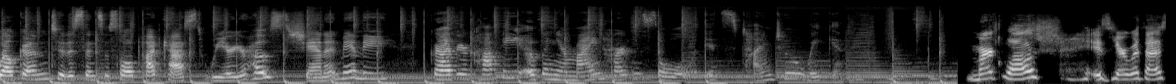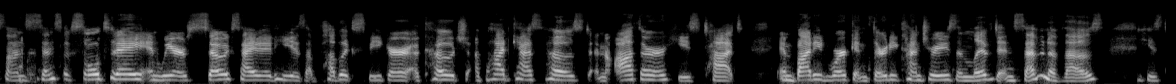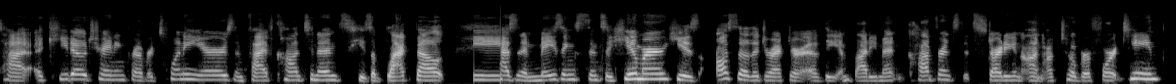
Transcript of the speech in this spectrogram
Welcome to the Sense of Soul podcast. We are your hosts, Shanna and Mandy. Grab your coffee, open your mind, heart, and soul. It's time to awaken. Mark Walsh is here with us on Sense of Soul today, and we are so excited. He is a public speaker, a coach, a podcast host, an author. He's taught embodied work in 30 countries and lived in seven of those. He's taught Aikido training for over 20 years in five continents. He's a black belt. He has an amazing sense of humor. He is also the director of the Embodiment Conference that's starting on October 14th.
